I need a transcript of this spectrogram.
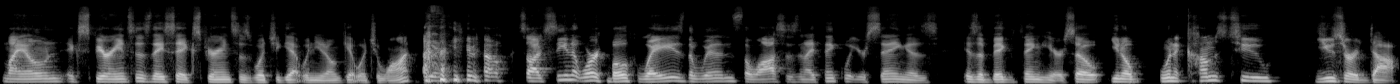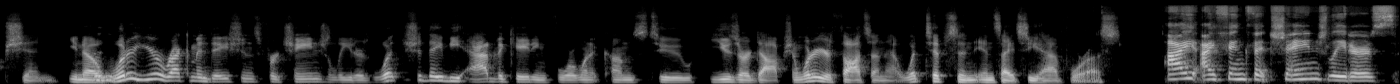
my own experiences. They say experience is what you get when you don't get what you want, yeah. you know? So I've seen it work both ways, the wins, the losses. And I think what you're saying is, is a big thing here. So, you know, when it comes to user adoption, you know, mm-hmm. what are your recommendations for change leaders? What should they be advocating for when it comes to user adoption? What are your thoughts on that? What tips and insights do you have for us? I, I think that change leaders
